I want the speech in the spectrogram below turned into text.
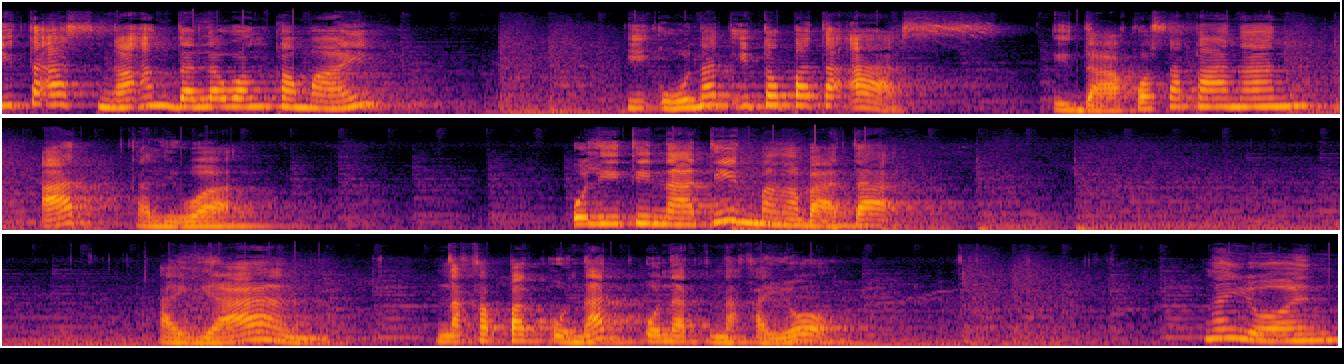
Itaas nga ang dalawang kamay. Iunat ito pataas idako sa kanan at kaliwa. Ulitin natin mga bata. Ayan, nakapag-unat-unat na kayo. Ngayon,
